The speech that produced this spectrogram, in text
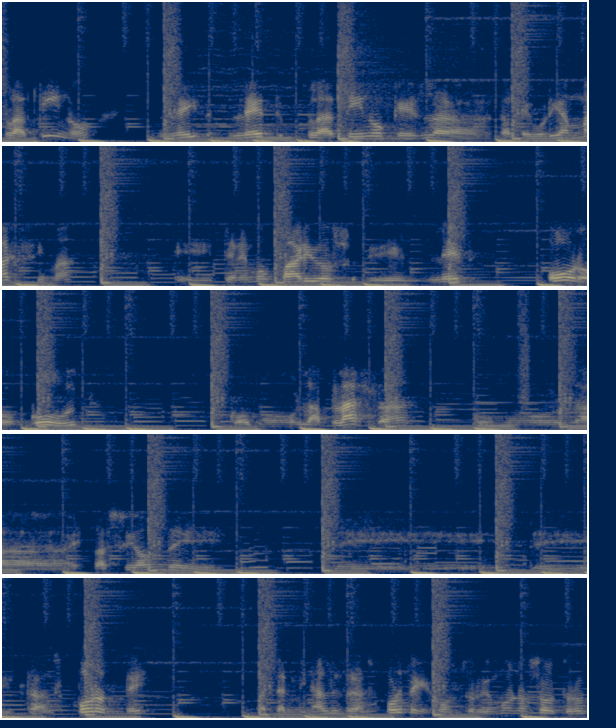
platino, LED, LED platino, que es la categoría máxima tenemos varios eh, LED oro, gold, como la plaza, como la estación de, transporte, la terminal de transporte que construimos nosotros,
